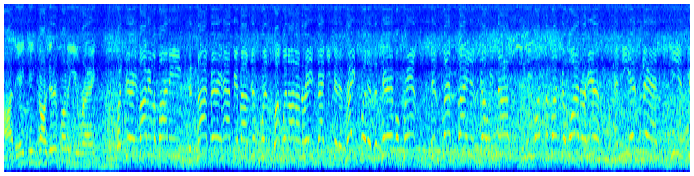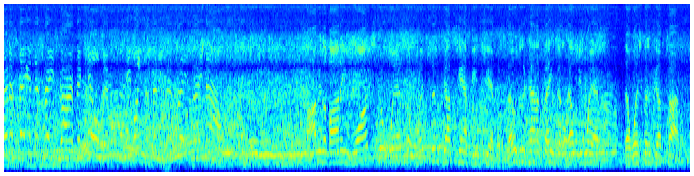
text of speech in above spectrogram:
All right, the 18 car's in front of you, Ray. Well, Jerry, Bobby Labonte is not very happy about just when, what went on on the racetrack. He said his right foot is a terrible cramp. His left side is going numb. He wants a bunch of water here, and he has said he is going to stay in this race car if it kills him. He wants to finish this race right now. Bobby Labonte wants to win the Winston Cup Championship, and those are the kind of things that'll help you win the Winston Cup title.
